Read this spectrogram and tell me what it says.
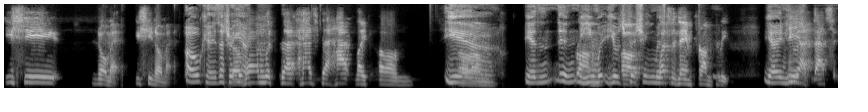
Ishi Nome. Ishi Nome. oh, okay, that's The right. Yeah, one with that has the hat like um yeah, yeah. And, and he from, went, he was uh, fishing with what's his name from Bleach. yeah, and he Yeah, that's it.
